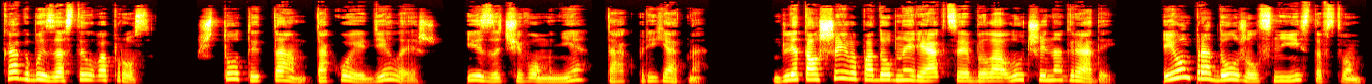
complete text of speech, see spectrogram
как бы застыл вопрос, что ты там такое делаешь, из-за чего мне так приятно? Для Толшеева подобная реакция была лучшей наградой, и он продолжил с неистовством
